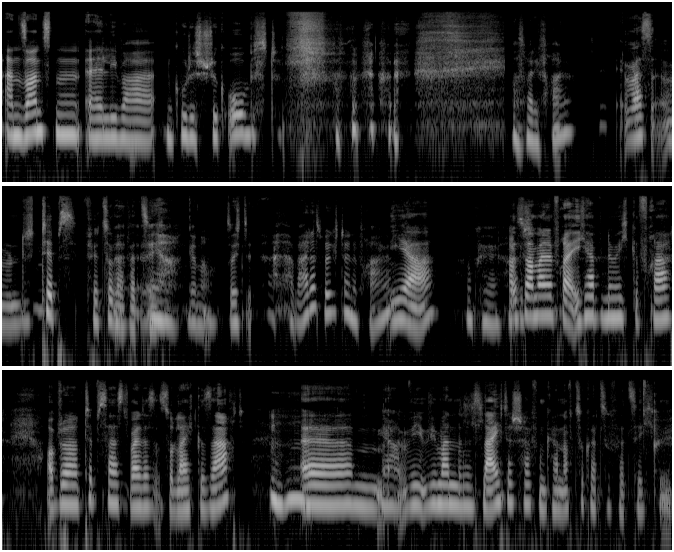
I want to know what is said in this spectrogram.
Ansonsten äh, lieber ein gutes Stück Obst. Was war die Frage? Was äh, Tipps für Zuckerverzicht? Ja, genau. Ich, war das wirklich deine Frage? Ja. Okay. Das war meine Frage. Ich habe nämlich gefragt, ob du noch Tipps hast, weil das ist so leicht gesagt. Mhm. Ähm, ja. wie, wie man es leichter schaffen kann, auf Zucker zu verzichten.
